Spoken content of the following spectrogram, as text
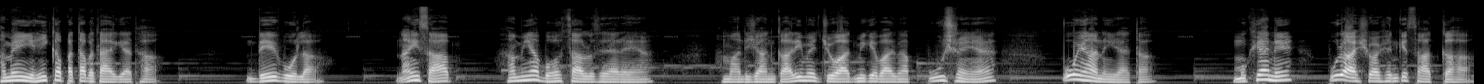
हमें यहीं का पता बताया गया था। देव बोला, नहीं साहब, हम यहाँ बहुत सालों से रह रहे हैं। हमारी जानकारी में जो आदमी के बारे में आप पूछ रहे हैं, वो यहाँ नहीं रहता। मुखिया ने पूरा आश्वासन के साथ कहा,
